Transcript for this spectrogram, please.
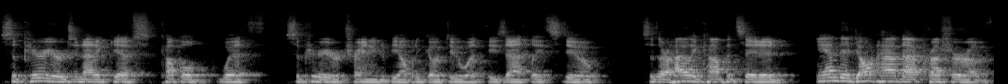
superior genetic gifts coupled with superior training to be able to go do what these athletes do. So they're highly compensated and they don't have that pressure of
